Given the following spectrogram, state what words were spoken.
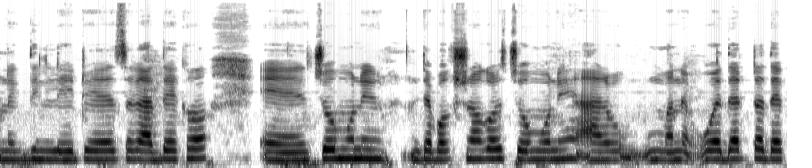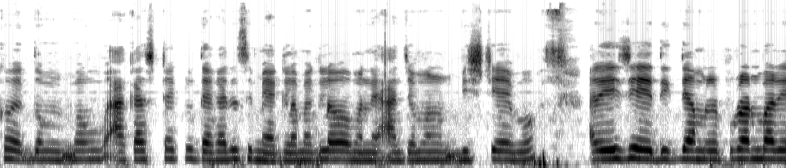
অনেক দিন লেট হয়ে গেছে আর দেখো এ, চৌমনির এটা বক্সনগর চৌমনি। আর মানে ওয়েদারটা দেখো একদম আকাশটা একটু দেখা যাচ্ছে মেঘলা মেঘলা মানে আজ যেমন বৃষ্টি আইব। আর এই যে এদিক দিয়ে আমরা পুরান বাড়ি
